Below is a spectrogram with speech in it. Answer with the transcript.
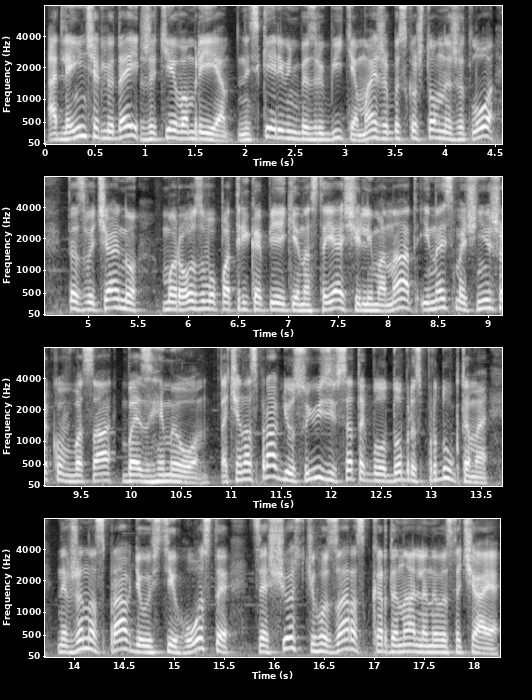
А для інших людей життєва мрія, низький рівень безробіття, майже безкоштовне житло та, звичайно, морозиво по 3 копійки, настоящий лімонад і найсмачніша ковбаса без ГМО. Та чи насправді у Союзі все так було добре з продуктами? Невже насправді ось ці гости це щось, чого зараз кардинально не вистачає?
